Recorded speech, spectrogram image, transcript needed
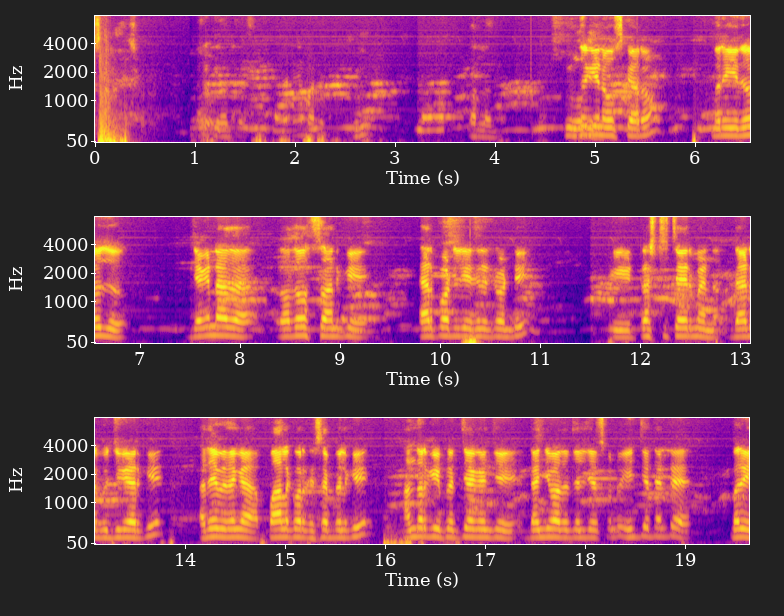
సెలవు అందరికీ నమస్కారం. మరి ఈరోజు జగన్నాథ రథోత్సవానికి ఏర్పాట్లు చేసినటువంటి ఈ ట్రస్ట్ చైర్మన్ దాడి బుజ్జి గారికి అదేవిధంగా పాలకవర్గ సభ్యులకి అందరికీ ప్రత్యేకించి ధన్యవాదాలు తెలియజేసుకుంటూ ఏం చేద్దంటే మరి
